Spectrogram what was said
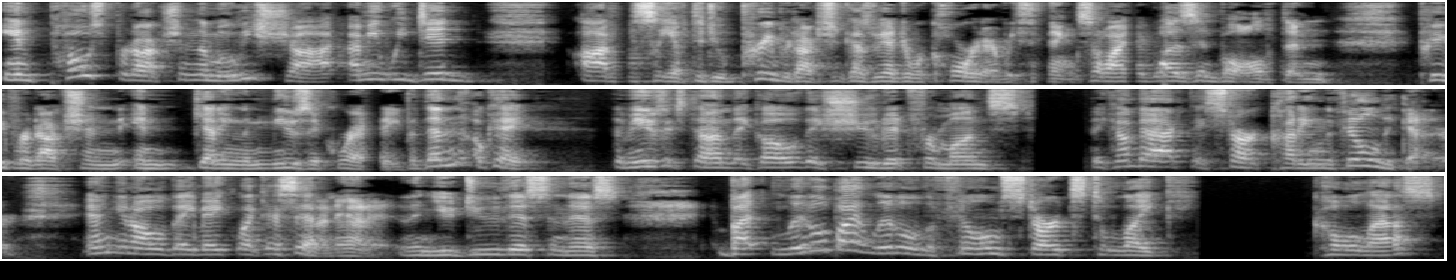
in post production, the movie shot, I mean, we did obviously have to do pre production because we had to record everything. So I was involved in pre production in getting the music ready. But then, okay, the music's done. They go, they shoot it for months. They come back, they start cutting the film together. And, you know, they make, like I said, an edit. And then you do this and this. But little by little, the film starts to like coalesce.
